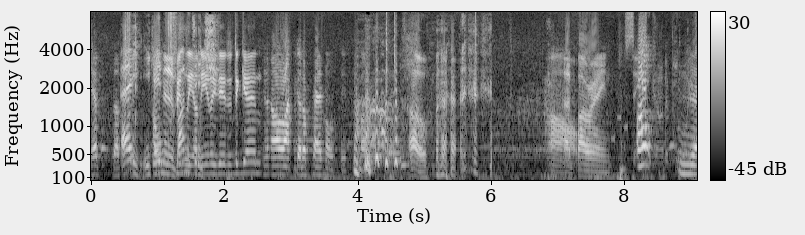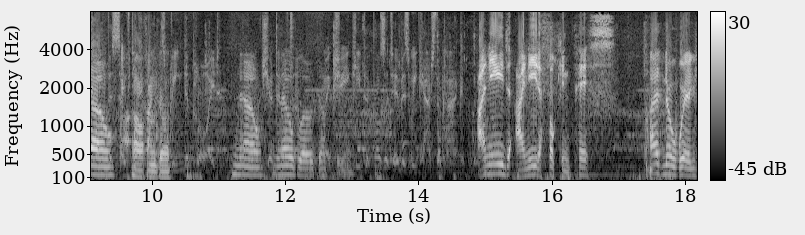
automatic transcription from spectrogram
Yep, that's Hey, it. he gained an oh, Finley, I advantage. nearly did it again. No, I got a penalty. Oh. Oh, uh, Bahrain. oh! No, Oh, thank God. no, no blowjob. I need, I need a fucking piss. I had no wing,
